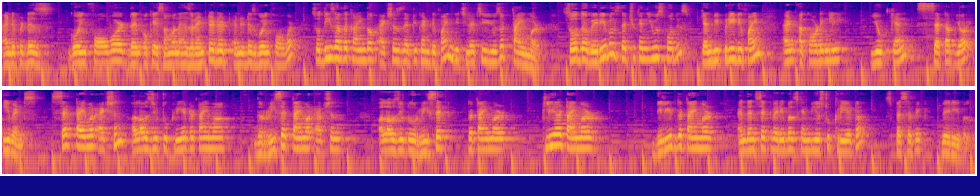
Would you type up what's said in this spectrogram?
and if it is going forward then okay someone has rented it and it is going forward so these are the kind of actions that you can define which lets you use a timer so the variables that you can use for this can be predefined and accordingly you can set up your events. Set timer action allows you to create a timer. The reset timer action allows you to reset the timer. Clear timer, delete the timer and then set variables can be used to create a specific variable.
